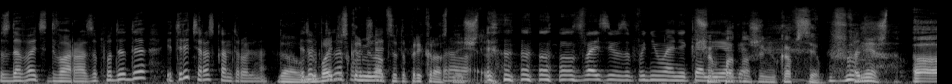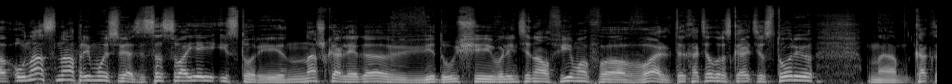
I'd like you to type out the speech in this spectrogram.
сдавать два раза ПДД и третий раз контрольно. Да, И любая дискриминация это прекрасно, я получать считаю. права. Спасибо за понимание, Причем коллега. по отношению ко всем. Конечно. А, У нас на прямой связи со своей историей наш коллега, ведущий Валентин Алфимов. А, Валь, ты хотел рассказать историю. а, Как,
